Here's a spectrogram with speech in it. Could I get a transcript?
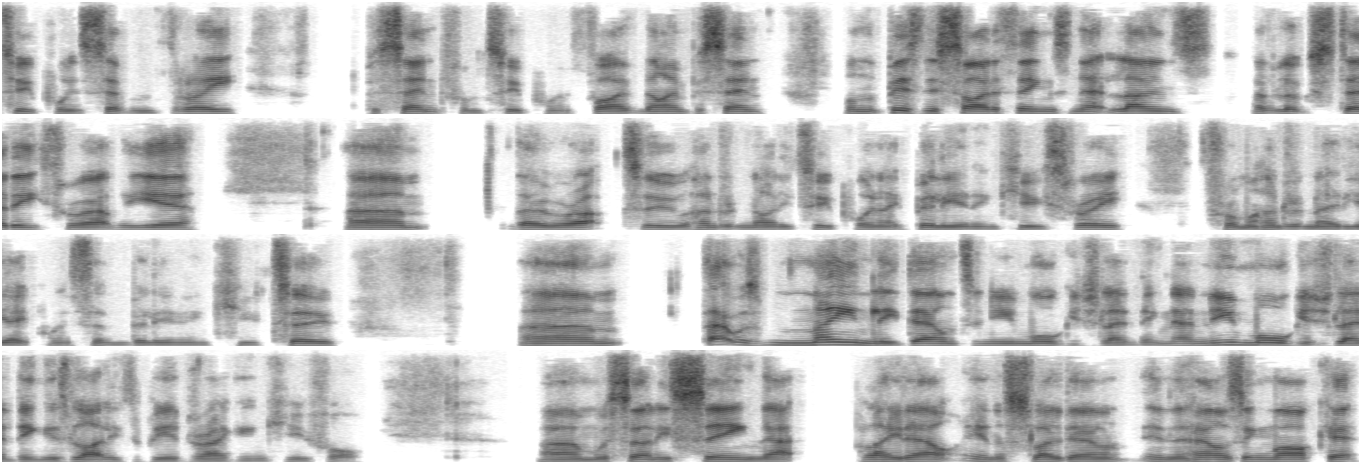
to 2.73% from 2.59%. On the business side of things, net loans have looked steady throughout the year. Um, they were up to 192.8 billion in Q3 from 188.7 billion in Q2. Um, that was mainly down to new mortgage lending. Now, new mortgage lending is likely to be a drag in Q4. Um, we're certainly seeing that played out in a slowdown in the housing market.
